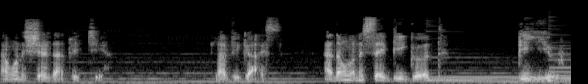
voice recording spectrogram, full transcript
I want to share that with you. Love you guys. I don't want to say be good, be you.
